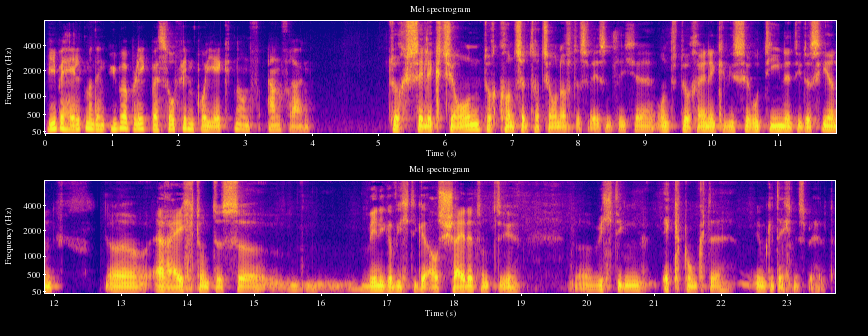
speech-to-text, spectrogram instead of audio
Wie behält man den Überblick bei so vielen Projekten und Anfragen? Durch Selektion, durch Konzentration auf das Wesentliche und durch eine gewisse Routine, die das Hirn äh, erreicht und das äh, weniger Wichtige ausscheidet und die äh, wichtigen Eckpunkte im Gedächtnis behält.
